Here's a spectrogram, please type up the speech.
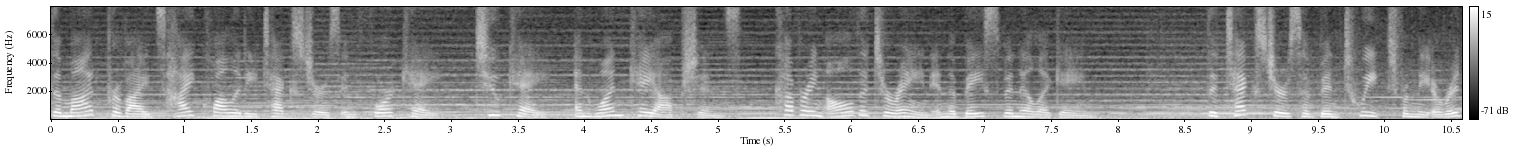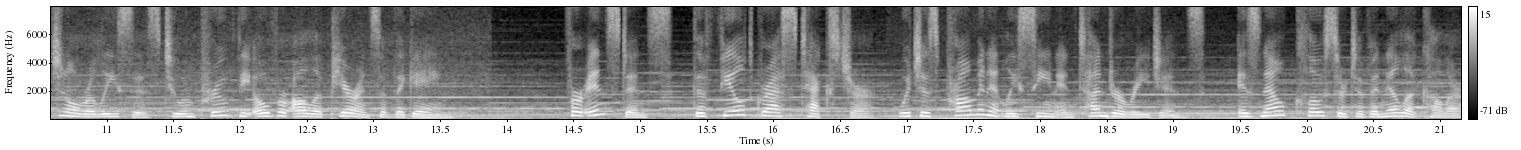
The mod provides high-quality textures in 4K, 2K, and 1K options, covering all the terrain in the base vanilla game. The textures have been tweaked from the original releases to improve the overall appearance of the game. For instance, the fieldgrass texture, which is prominently seen in tundra regions, is now closer to vanilla color,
